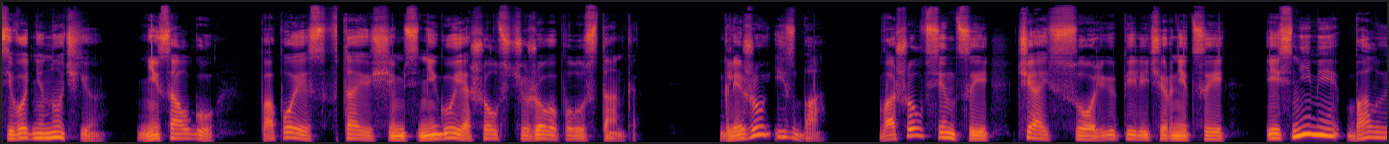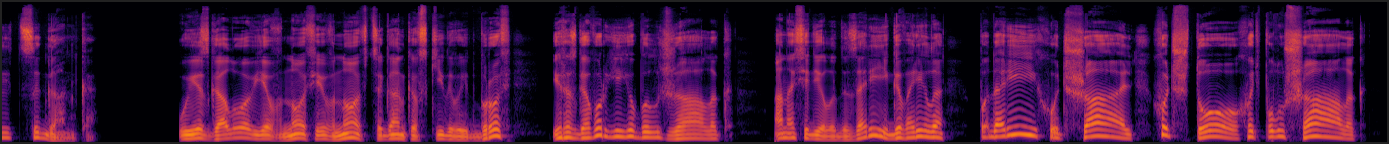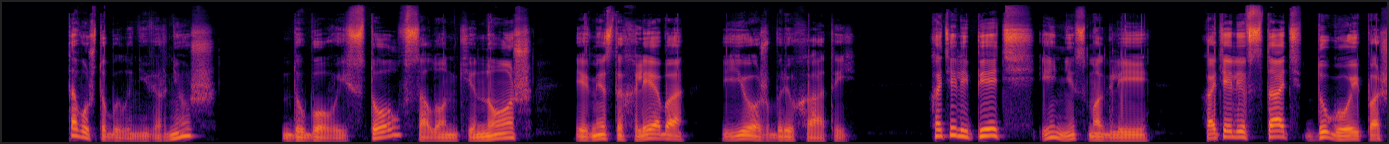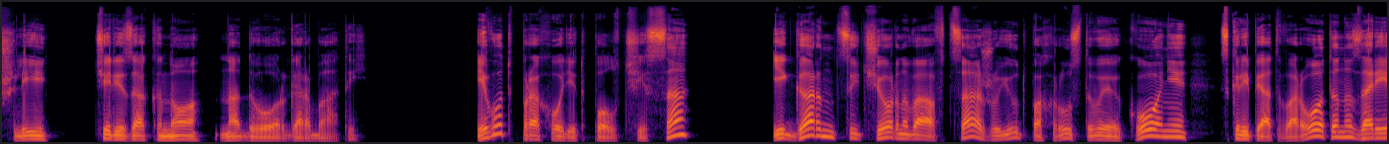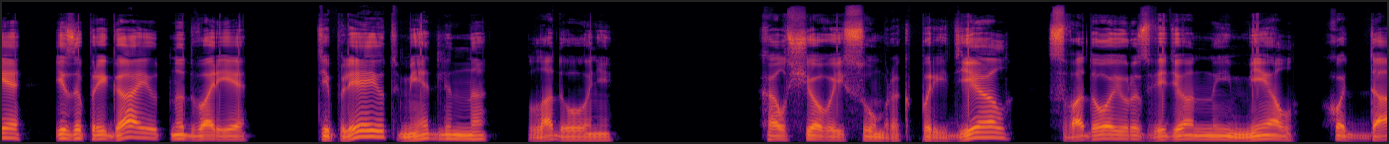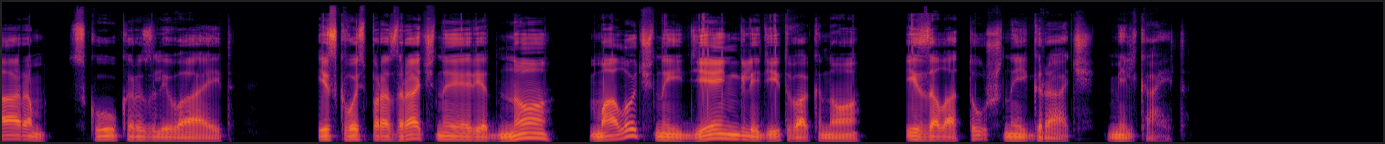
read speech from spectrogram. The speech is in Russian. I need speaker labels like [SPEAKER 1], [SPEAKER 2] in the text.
[SPEAKER 1] Сегодня ночью, не солгу, по пояс в тающем снегу я шел с чужого полустанка. Гляжу, изба. Вошел в сенцы, чай с солью пили черницы, и с ними балует цыганка. У изголовья вновь и вновь цыганка вскидывает бровь, и разговор ее был жалок. Она сидела до зари и говорила «Подари хоть шаль, хоть что, хоть полушалок». Того, что было, не вернешь, Дубовый стол, в салонке нож, и вместо хлеба еж брюхатый. Хотели петь и не смогли, хотели встать, дугой пошли, через окно на двор горбатый. И вот проходит полчаса, и гарнцы черного овца жуют, похрустывая кони, скрипят ворота на заре и запрягают на дворе, теплеют медленно ладони. Холщовый сумрак поредел, С водою разведенный мел Хоть даром скука разливает, И сквозь прозрачное редно Молочный день глядит в окно, И золотушный грач мелькает.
